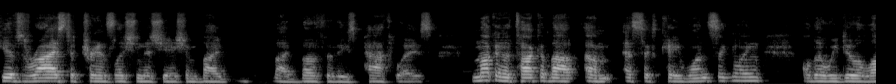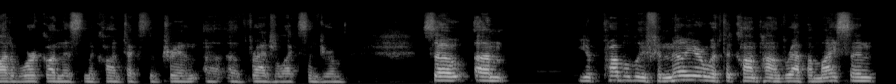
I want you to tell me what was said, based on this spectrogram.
gives rise to translation initiation by, by both of these pathways. I'm not going to talk about um, S6K1 signaling, although we do a lot of work on this in the context of, uh, of Fragile X syndrome. So um, you're probably familiar with the compound rapamycin,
